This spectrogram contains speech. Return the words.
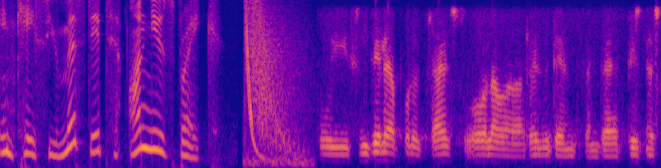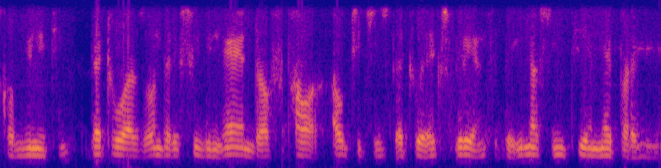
in case you missed it on Newsbreak. We sincerely apologize to all our residents and the business community that was on the receiving end of power outages that were experienced in the inner city and neighboring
